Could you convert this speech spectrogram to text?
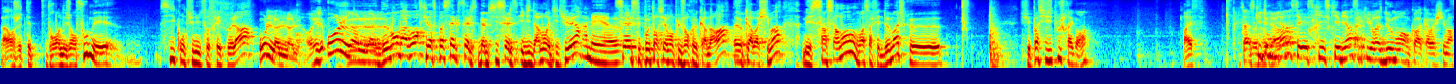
Alors je vais peut-être rendre les gens fous, mais s'il continue sur ce rythme-là, Ouh là là là Ouh là là je là demande à voir ce qui va se passer avec Sels. Même si Sels évidemment est titulaire. Ah, mais. euh, Sels c'est potentiellement plus fort que Kamara, euh, Kawashima, mais sincèrement, moi ça fait deux matchs que je sais pas si j'y toucherai quoi. hein. Bref. Ça, ce qui tombe bien, c'est ce qui, ce qui est bien, c'est qu'il lui reste deux mois encore à Kawashima.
